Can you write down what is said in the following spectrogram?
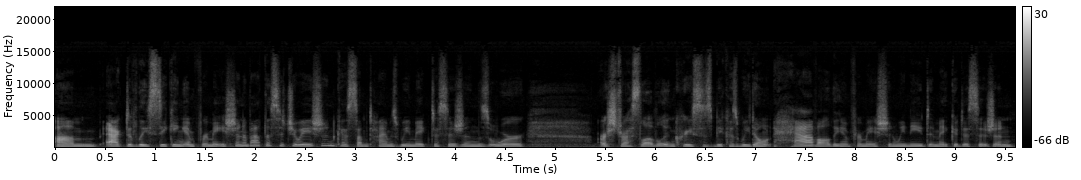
um, actively seeking information about the situation because sometimes we make decisions or our stress level increases because we don't have all the information we need to make a decision.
